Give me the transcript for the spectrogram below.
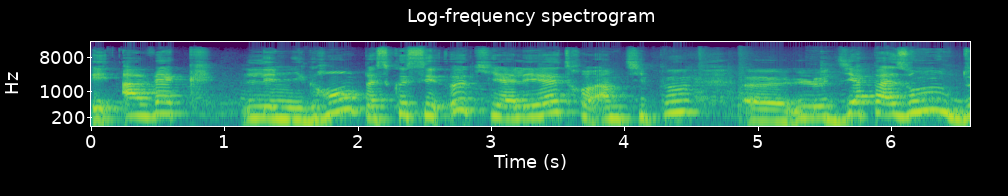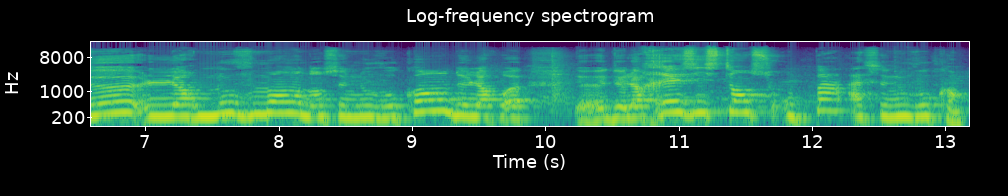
et avec les migrants parce que c'est eux qui allaient être un petit peu euh, le diapason de leur mouvement dans ce nouveau camp, de leur euh, de leur résistance ou pas à ce nouveau camp.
